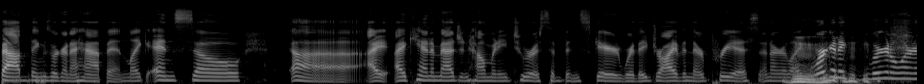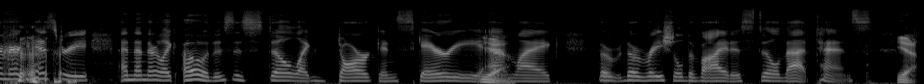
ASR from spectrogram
bad things are going to happen like and so uh i i can't imagine how many tourists have been scared where they drive in their prius and are like we're gonna we're gonna learn american history and then they're like oh this is still like dark and scary Yeah. and like the the racial divide is still that tense Yeah.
